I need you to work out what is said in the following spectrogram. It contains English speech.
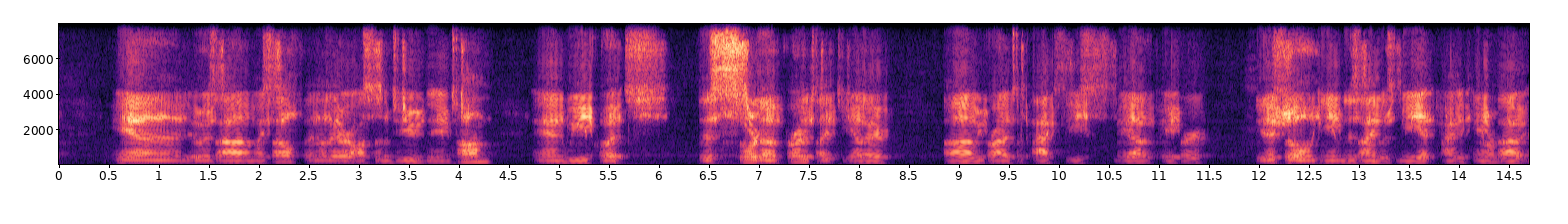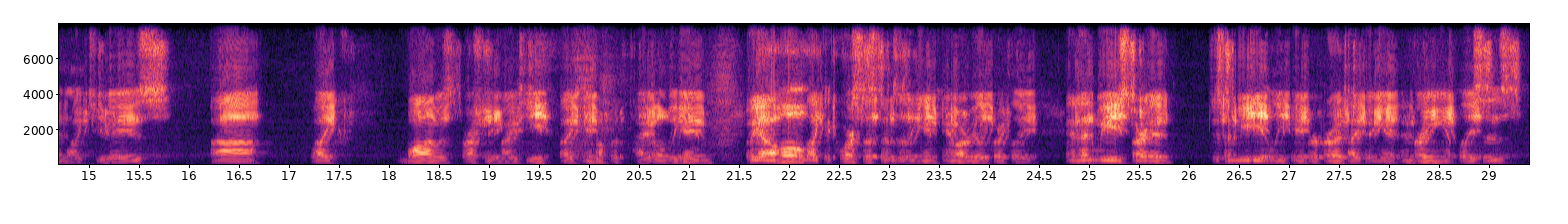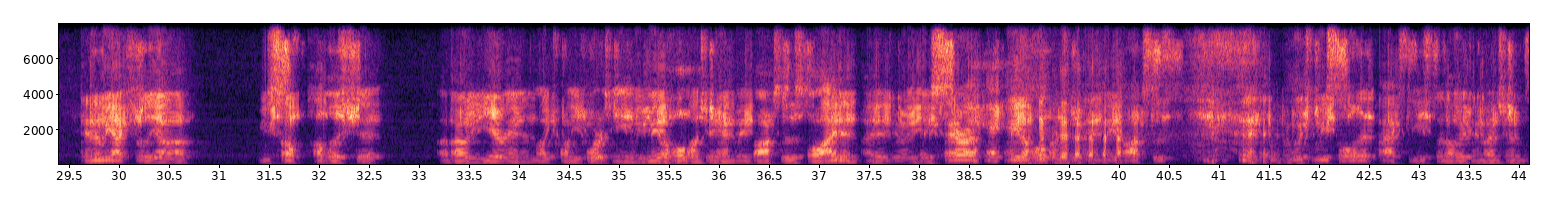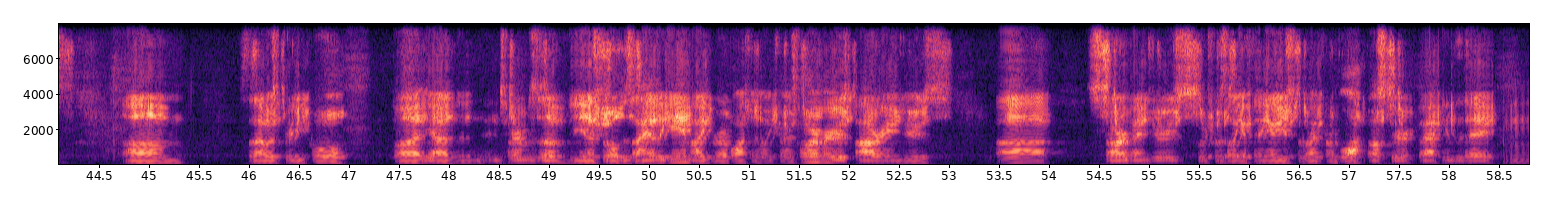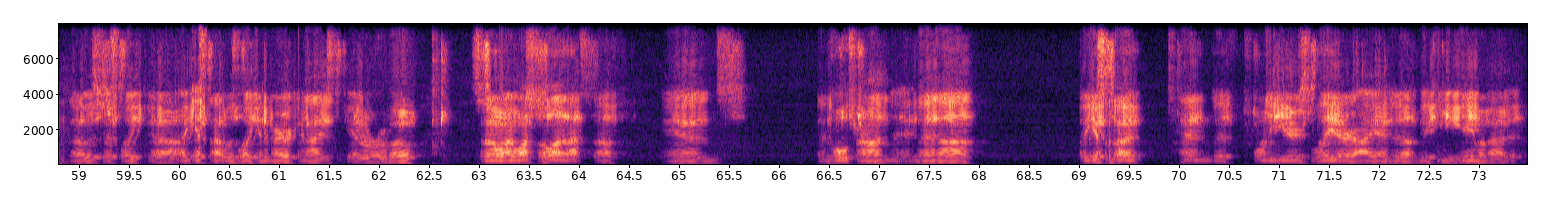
and it was uh, myself, and another awesome dude named Tom, and we put this sort of prototype together. Uh, we brought it to PAX East, made out of paper. The initial game design was me. It kind of came about in like two days. Uh, like while I was brushing my teeth, I came up with the title of the game. But yeah, the whole like the core systems of the game came out really quickly, and then we started just immediately paper prototyping it and bringing it places, and then we actually uh, we self-published it about a year in in like 2014. We made a whole bunch of handmade boxes. Well, I didn't I didn't do anything. Sarah made a whole bunch of handmade boxes, which we sold at PAX East and other conventions. Um, so that was pretty cool. But yeah, in, in terms of the initial design of the game, I grew up watching like Transformers, Power Rangers, uh, Starvengers, which was like a thing I used to rent from Blockbuster back in the day. Mm. That was just like uh, I guess that was like an Americanized Getter Robo. So I watched a lot of that stuff and and Voltron, and then uh, I guess about ten to twenty years later, I ended up making a game about it.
